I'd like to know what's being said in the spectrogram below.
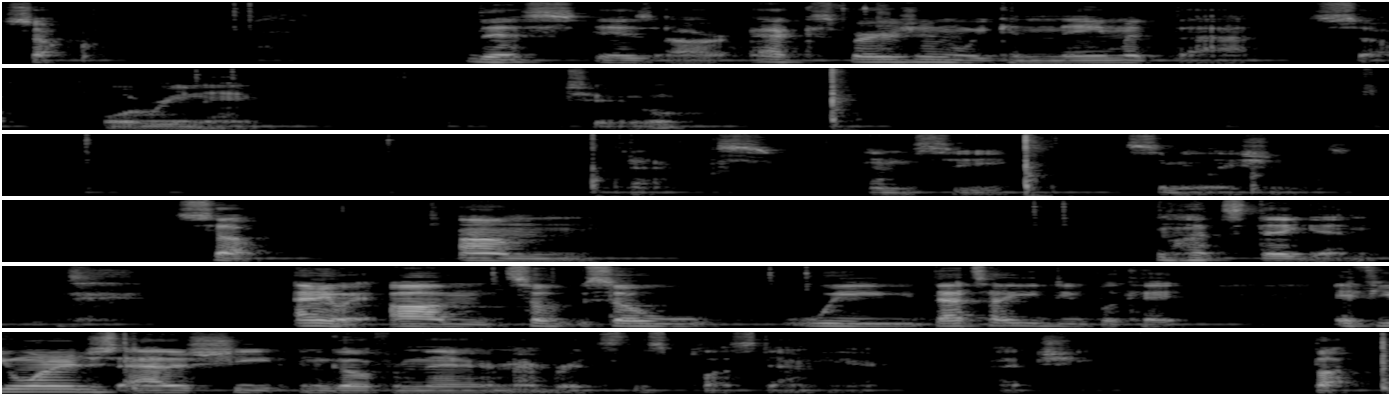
So this is our x version. We can name it that. So we'll rename to x MC simulations. So um, let's dig in. anyway, um, so so we that's how you duplicate. If you want to just add a sheet and go from there, remember it's this plus down here, add sheet. But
